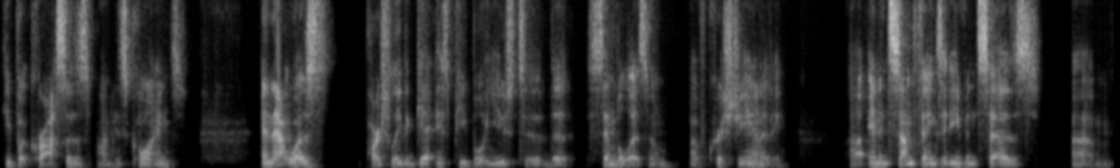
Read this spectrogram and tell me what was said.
He put crosses on his coins. And that was partially to get his people used to the symbolism of Christianity. Uh, and in some things, it even says, um,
